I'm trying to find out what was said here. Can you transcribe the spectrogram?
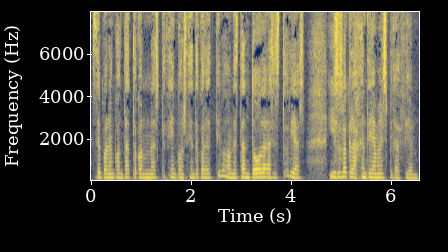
se pone en contacto con una especie de inconsciente colectivo donde están todas las historias. Y eso es lo que la gente llama inspiración.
